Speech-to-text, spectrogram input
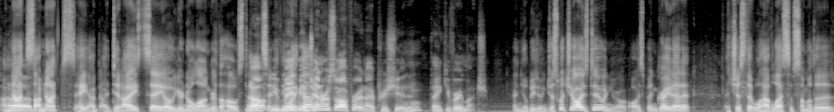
I'm not. Um, I'm not. Hey, I, I, did I say, oh, you're no longer the host? I no, you've made like me that. a generous offer, and I appreciate Mm-hmm. it. Thank you very much. and you'll be doing just what you always do, and you've always been great at it. It's just that we'll have less of some of the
